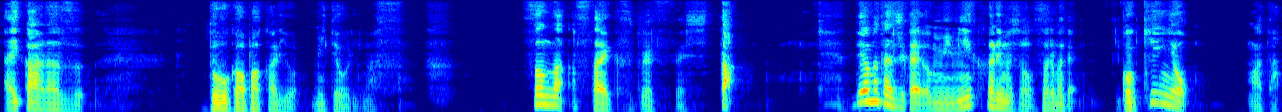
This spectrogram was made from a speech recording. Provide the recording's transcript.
相変わらず動画ばかりを見ております。そんなスターエクスプレスでした。ではまた次回お耳にかかりましょう。それまでごきげんよう。また。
